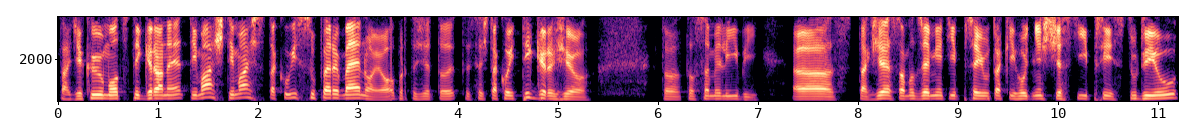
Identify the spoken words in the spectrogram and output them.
Tak děkuji moc, Tigrane. Ty máš, ty máš takový super jméno, jo? Protože to, ty jsi takový tygr, že jo? To, to se mi líbí. Uh, takže samozřejmě ti přeju taky hodně štěstí při studiu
